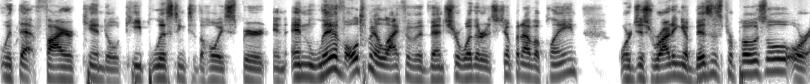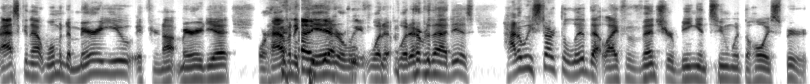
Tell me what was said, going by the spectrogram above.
with that fire kindled, keep listening to the Holy Spirit and, and live ultimately a life of adventure, whether it's jumping out of a plane or just writing a business proposal or asking that woman to marry you if you're not married yet or having a kid yeah, or what, whatever that is. How do we start to live that life of adventure being in tune with the Holy Spirit?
